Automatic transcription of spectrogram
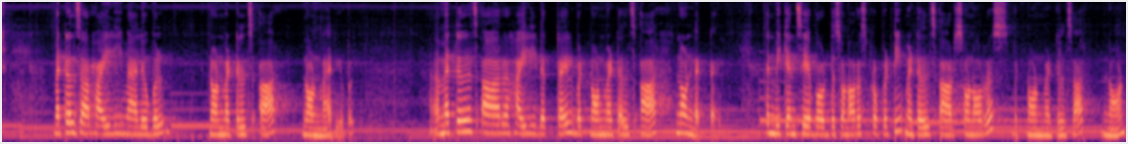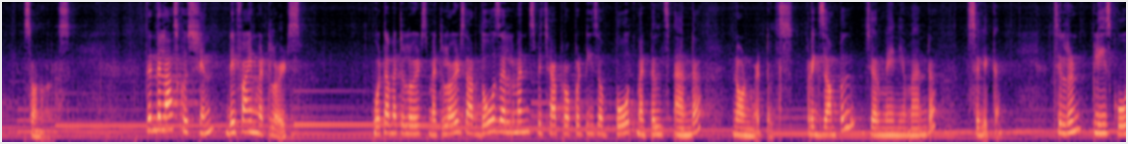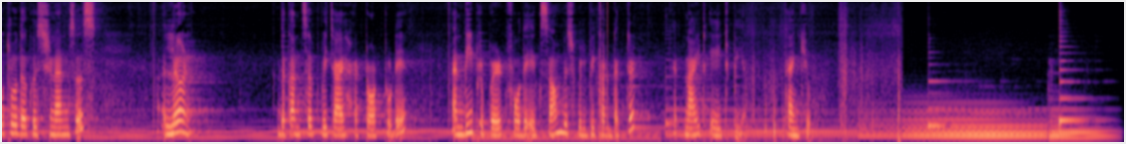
metals are highly malleable non-metals are non-malleable uh, metals are highly ductile but non-metals are non-ductile. Then we can say about the sonorous property metals are sonorous but non-metals are non-sonorous. Then the last question define metalloids. What are metalloids? Metalloids are those elements which have properties of both metals and uh, non-metals. For example, germanium and uh, silicon. Children, please go through the question answers learn the concept which I had taught today and be prepared for the exam which will be conducted at night 8 pm. Thank you.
